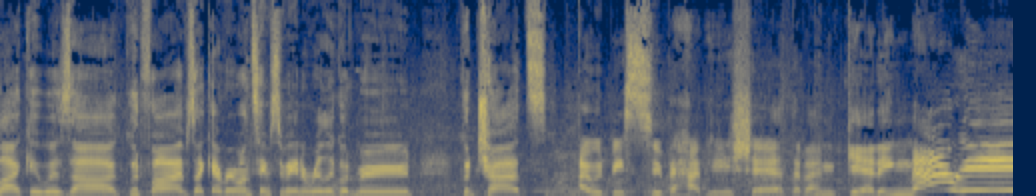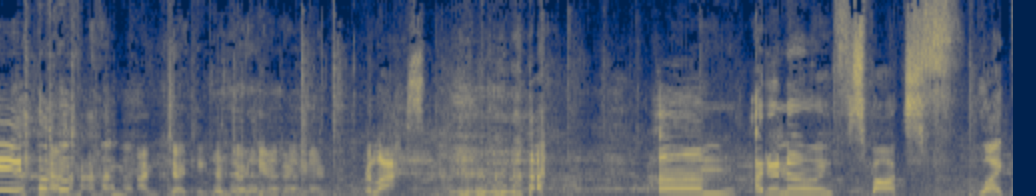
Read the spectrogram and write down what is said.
Like it was uh, good vibes. Like everyone seems to be in a really good mood, good chats. I would be super happy to share that I'm getting married. I'm, I'm, I'm joking. I'm joking. I'm joking. Relax. um, I don't know if Sparks like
